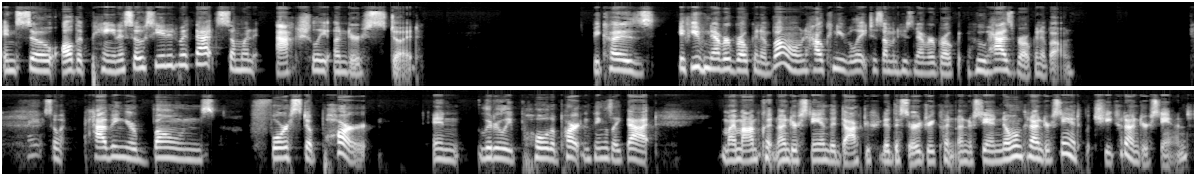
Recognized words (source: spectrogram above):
And so all the pain associated with that, someone actually understood. Because if you've never broken a bone, how can you relate to someone who's never broken who has broken a bone? Right. So having your bones forced apart and literally pulled apart and things like that. My mom couldn't understand. The doctor who did the surgery couldn't understand. No one could understand, but she could understand.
